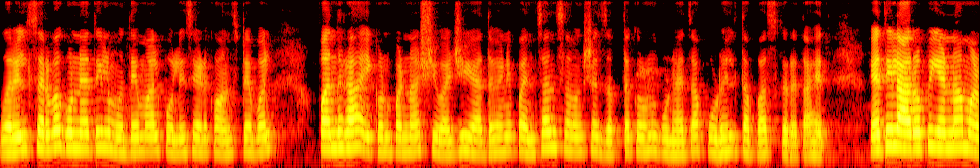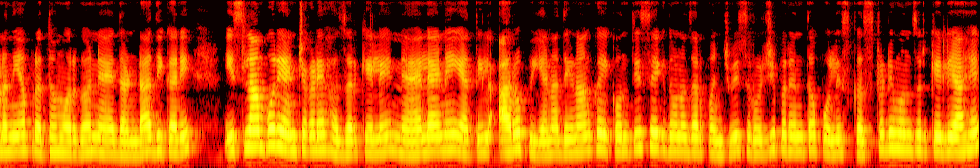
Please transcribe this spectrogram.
वरील सर्व गुन्ह्यातील मुद्देमाल पोलीस हेड कॉन्स्टेबल पंधरा एकोणपन्नास शिवाजी यादव यांनी पंचांसमक्ष जप्त करून गुन्ह्याचा पुढील तपास करत आहेत. यातील आरोपी यांना माननीय प्रथम वर्ग न्यायदंडाधिकारी इस्लामपूर यांच्याकडे हजर केले. न्यायालयाने यातील आरोपी यांना दिनांक एकोणतीस एक दोन हजार पंचवीस रोजीपर्यंत पोलीस कस्टडी मंजूर केली आहे.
